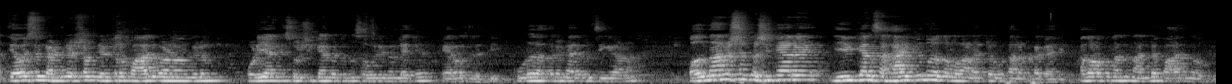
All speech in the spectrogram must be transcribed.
അത്യാവശ്യം രണ്ട് ലക്ഷം ലിറ്റർ പാൽ വേണമെങ്കിലും പൊടിയാക്കി സൂക്ഷിക്കാൻ പറ്റുന്ന സൗകര്യങ്ങളിലേക്ക് കേരളത്തിലെത്തി. കൂടുതൽ അത്തരം കാര്യങ്ങൾ ചെയ്യുകയാണ്. പതിനാല് ലക്ഷം കൃഷിക്കാരെ ജീവിക്കാൻ സഹായിക്കുന്നു എന്നുള്ളതാണ് ഏറ്റവും പ്രധാനപ്പെട്ട കാര്യം. അതോടൊപ്പം തന്നെ നല്ല പാൽ നോക്കി.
